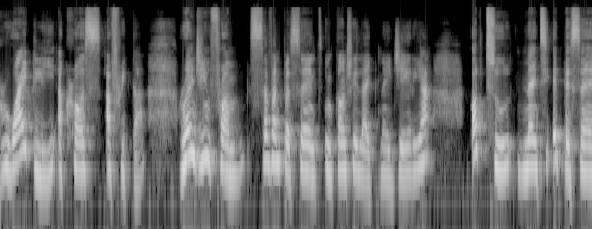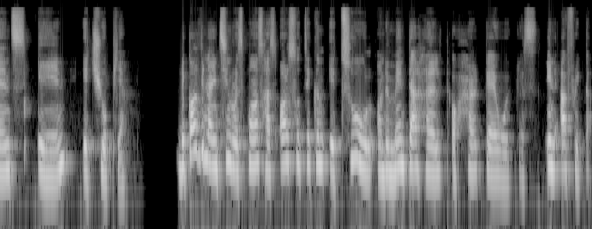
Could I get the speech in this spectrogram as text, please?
widely across Africa, ranging from 7% in countries like Nigeria up to 98% in Ethiopia. The COVID 19 response has also taken a toll on the mental health of healthcare workers in Africa.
